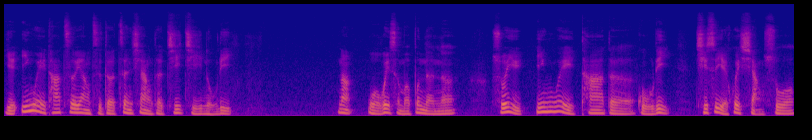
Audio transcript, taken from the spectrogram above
也因为他这样子的正向的积极努力，那我为什么不能呢？所以因为他的鼓励，其实也会想说，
